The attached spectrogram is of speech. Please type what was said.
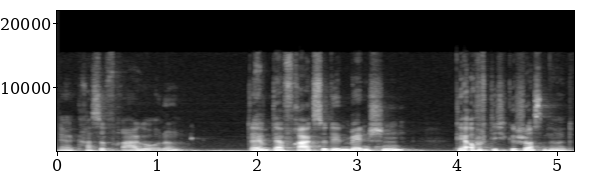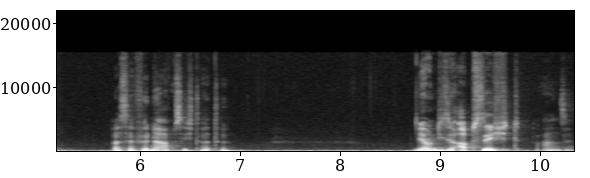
Ja, krasse Frage, oder? Da, Ja. da fragst du den Menschen, der auf dich geschossen hat, was er für eine Absicht hatte. Ja, und diese Absicht Wahnsinn.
